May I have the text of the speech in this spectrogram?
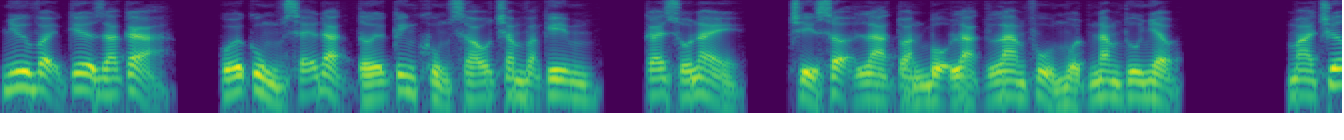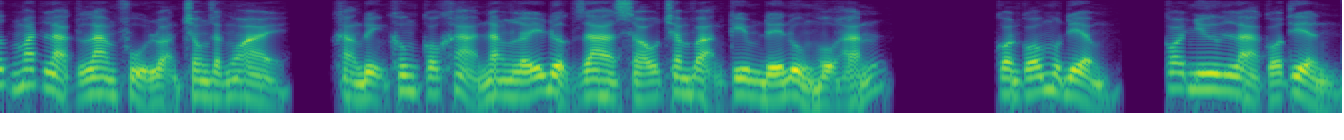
như vậy kia giá cả, cuối cùng sẽ đạt tới kinh khủng sáu trăm vạn kim, cái số này, chỉ sợ là toàn bộ lạc lam phủ một năm thu nhập. Mà trước mắt lạc lam phủ loạn trong giặc ngoài, khẳng định không có khả năng lấy được ra sáu trăm vạn kim đến ủng hộ hắn. Còn có một điểm, coi như là có tiền,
